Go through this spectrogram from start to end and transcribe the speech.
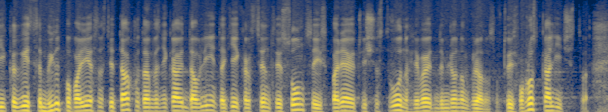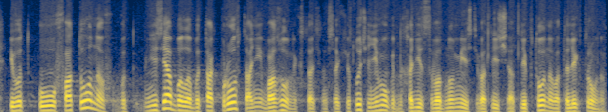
и, как говорится, бьют по поверхности так, что там возникают давления, такие как в центре Солнца, испаряют вещество, нагревают до миллионов градусов. То есть вопрос количества. И вот у фотонов вот, нельзя было бы так просто, они бозоны, кстати, на всякий случай, они могут находиться в одном месте, в отличие от лептонов, от электронов.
